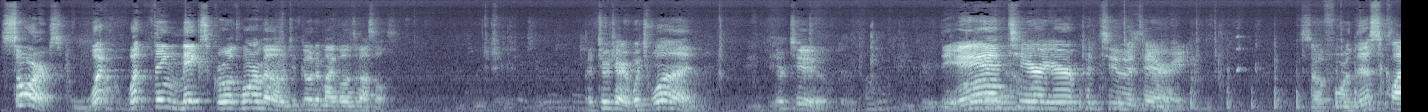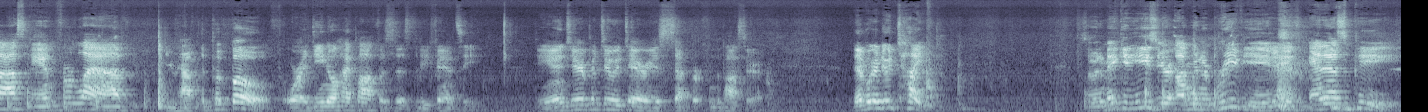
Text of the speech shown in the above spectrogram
Source. What, what thing makes growth hormone to go to my bones and muscles? Pituitary. Which one? There are two. The anterior pituitary. So for this class and for lab, you have to put both, or adenohypophysis to be fancy. The anterior pituitary is separate from the posterior. Then we're going to do type. So to make it easier, I'm going to abbreviate it as NSP.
